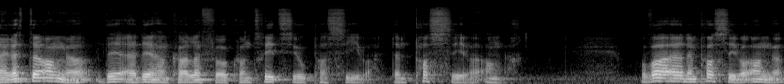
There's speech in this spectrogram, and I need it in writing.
Den rette anger det er det han kaller for contritio passiva, den passive anger. Og hva er den passive anger?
